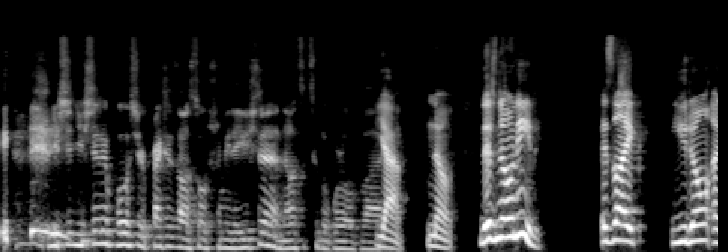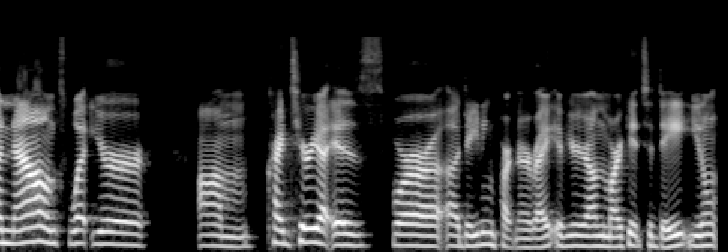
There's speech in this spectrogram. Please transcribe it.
you should you shouldn't post your prices on social media. You shouldn't announce it to the world. But yeah, no, there's no need. It's like you don't announce what your um criteria is for a dating partner, right? If you're on the market to date, you don't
